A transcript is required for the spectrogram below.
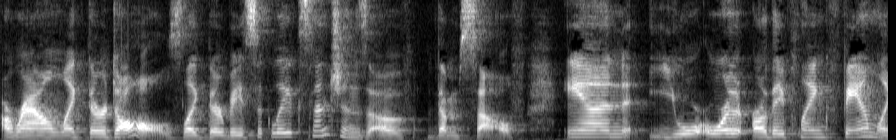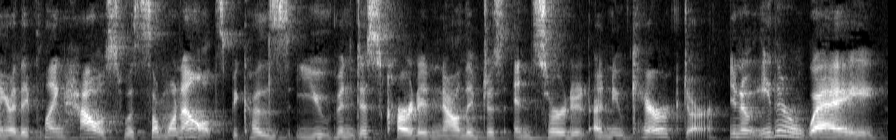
around like they're dolls, like they're basically extensions of themselves? And your or are they playing family? Are they playing house with someone else because you've been discarded and now they've just inserted a new character? You know, either way,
